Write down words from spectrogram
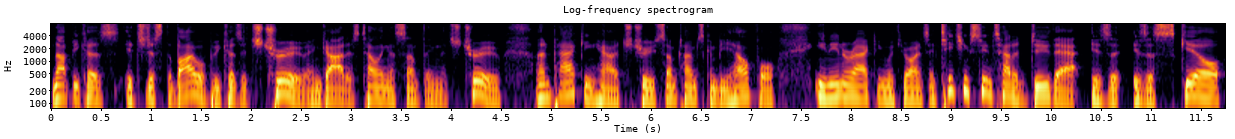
not because it's just the Bible, but because it's true and God is telling us something that's true. Unpacking how it's true sometimes can be helpful in interacting with your audience. And teaching students how to do that is a, is a skill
